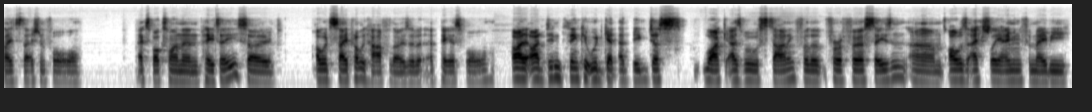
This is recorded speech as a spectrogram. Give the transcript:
PlayStation 4, Xbox One, and PC. So I would say probably half of those are at PS4. I, I didn't think it would get that big just like as we were starting for the for a first season. Um, I was actually aiming for maybe,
